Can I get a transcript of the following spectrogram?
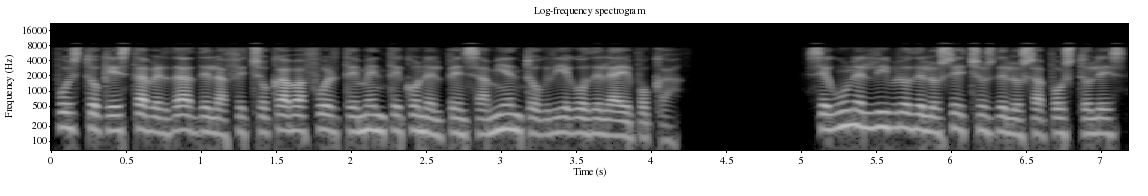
puesto que esta verdad de la fe chocaba fuertemente con el pensamiento griego de la época. Según el libro de los Hechos de los Apóstoles,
